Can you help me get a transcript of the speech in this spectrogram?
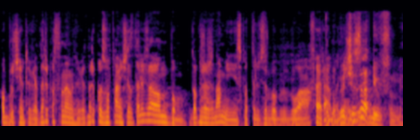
obróciłem to wiaderko, stanąłem to wiaderko, złapałem się za telewizor, a on bum. Dobrze, że na mnie nie spadł telewizor, bo by była afera. No, mógłby cię zabił w sumie.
